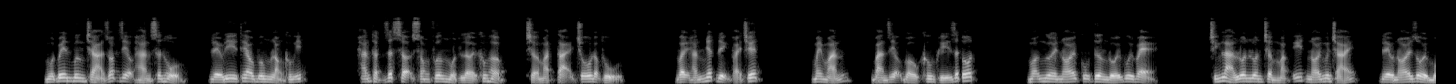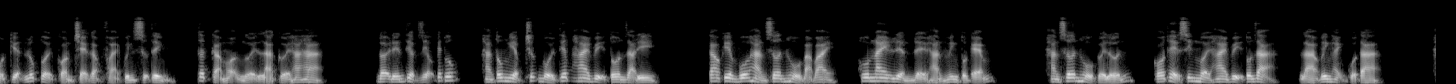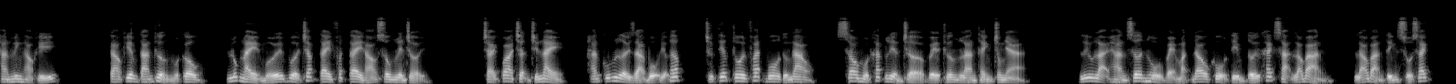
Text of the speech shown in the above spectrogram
Một bên bưng trà rót rượu hàn sơn hổ đều đi theo bưng lòng không ít. Hắn thật rất sợ song phương một lời không hợp trở mặt tại chỗ độc thủ. Vậy hắn nhất định phải chết. May mắn bàn rượu bầu không khí rất tốt. Mọi người nói cũng tương đối vui vẻ. Chính là luôn luôn trầm mặc ít nói nguyên trái đều nói rồi một kiện lúc tuổi còn trẻ gặp phải quýnh sự tình, tất cả mọi người là cười ha ha. Đợi đến tiệc rượu kết thúc, hàn tông nghiệp trước buổi tiếp hai vị tôn giả đi. Cao kiêm vỗ hàn sơn hổ bà bay hôm nay liền để hàn huynh tốn kém. Hàn sơn hổ cười lớn, có thể xin mời hai vị tôn giả, là vinh hạnh của ta. Hàn huynh hào khí. Cao khiêm tán thưởng một câu, lúc này mới vừa chắp tay phất tay áo sông lên trời. Trải qua trận chiến này, hắn cũng lời giả bộ địa thấp, trực tiếp thôi phát vô tướng đao, sau một khắc liền trở về thương lan thành trong nhà. Lưu lại hàn sơn hổ vẻ mặt đau khổ tìm tới khách sạn lão bản lão bản tính sổ sách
